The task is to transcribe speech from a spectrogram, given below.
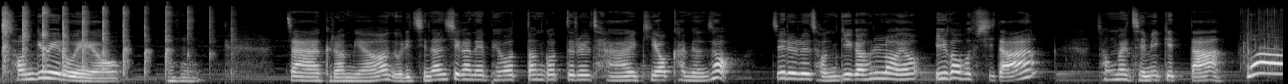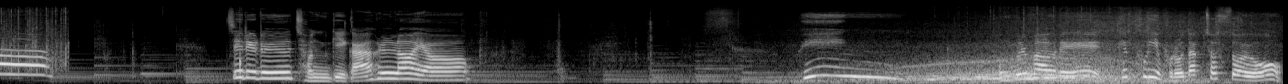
전기회로예요. 자, 그러면 우리 지난 시간에 배웠던 것들을 잘 기억하면서 찌르르 전기가 흘러요. 읽어봅시다. 정말 재밌겠다. 와! 찌르르 전기가 흘러요. 윙! 동물마을에 태풍이 불어닥쳤어요.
